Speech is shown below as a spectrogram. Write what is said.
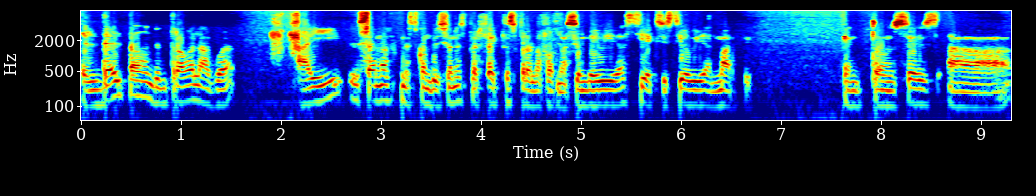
El delta donde entraba el agua, ahí están las, condiciones perfectas para la formación de vida si existió vida en Marte. Entonces, uh,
